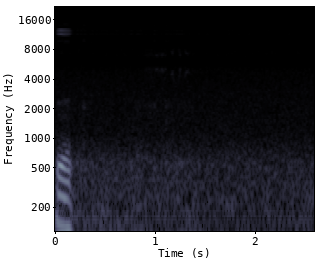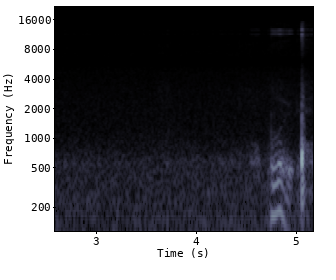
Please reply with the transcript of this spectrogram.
Good. Boy.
